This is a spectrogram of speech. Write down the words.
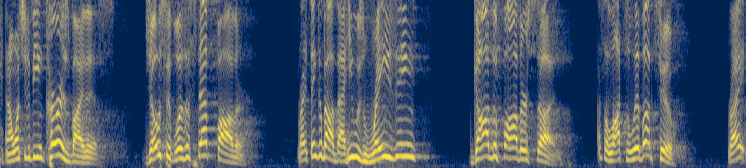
and I want you to be encouraged by this. Joseph was a stepfather, right? Think about that. He was raising God the Father's son. That's a lot to live up to, right?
